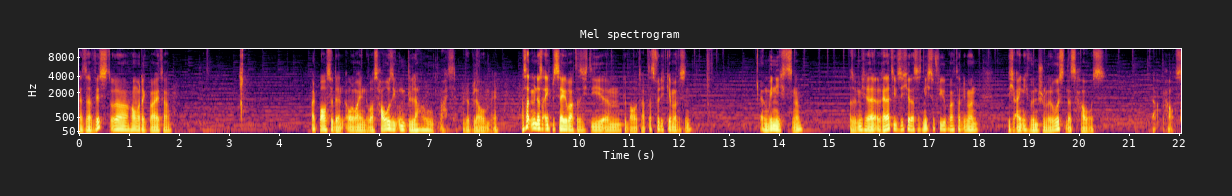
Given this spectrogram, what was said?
Reservist oder hauen wir direkt weiter? Was brauchst du denn? Oh mein, du hast Housing und Glauben. Ach, dieser blöde Glauben, ey. Was hat mir das eigentlich bisher gebracht, dass ich die ähm, gebaut habe? Das würde ich gerne mal wissen. Irgendwie nichts, ne? Also bin ich re relativ sicher, dass es nicht so viel gebracht hat, wie man sich eigentlich wünschen würde. Wo ist denn das Haus? Da, Haus.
